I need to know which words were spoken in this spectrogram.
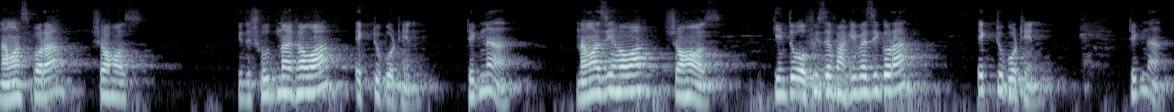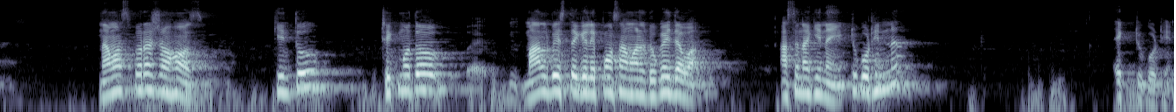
নামাজ পড়া সহজ, কিন্তু সুদ না খাওয়া একটু কঠিন। ঠিক না? নামাজি হওয়া সহজ, কিন্তু অফিসে ফাঁকিবাজি করা একটু কঠিন। ঠিক না? নামাজ পড়া সহজ, কিন্তু ঠিকমতো মাল বেচতে গেলে পচা মাল ঢুকাই দেওয়া আছে নাকি নাই? একটু কঠিন না? একটু কঠিন।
